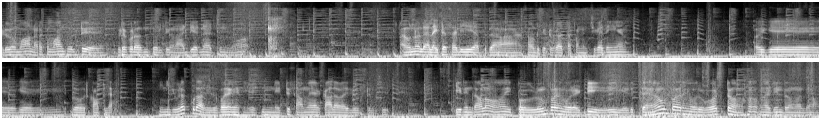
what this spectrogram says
விடுவோமா நடக்குமான்னு சொல்லிட்டு விடக்கூடாதுன்னு சொல்லிட்டு இவனை அடி அடினா அடிச்சிருந்தோம். ஒன்றும் இல்லை லைட்டாக சளி அப்படி தான் சவுண்டு கேட்டுருக்கா தப்பாக நினச்சிக்காதீங்க. ஓகே ஓகே ஓகே இதோ ஒரு காப்பில். இன்றைக்கி விடக்கூடாது இது பாருங்கள் நெட்டு செமையாக காலை வாரி விட்டுருச்சு. இருந்தாலும் இப்போ விழும் பாருங்கள் ஒரு அடி எடுத்தேன் பாருங்கள் ஒரு ஓட்டம் அப்படின்ற மாதிரி தான்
